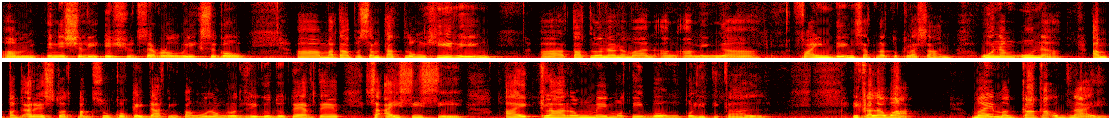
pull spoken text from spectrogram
um, initially issued several weeks ago. Uh, matapos ang tatlong hearing, uh, tatlo na naman ang aming uh, findings at natuklasan. Unang-una, ang pag-aresto at pagsuko kay dating Pangulong Rodrigo Duterte sa ICC ay klarong may motibong politikal. Ikalawa, may magkakaugnay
